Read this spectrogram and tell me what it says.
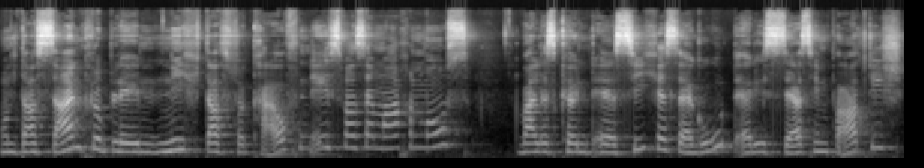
Und dass sein Problem nicht das Verkaufen ist, was er machen muss, weil das könnte er sicher sehr gut. Er ist sehr sympathisch,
